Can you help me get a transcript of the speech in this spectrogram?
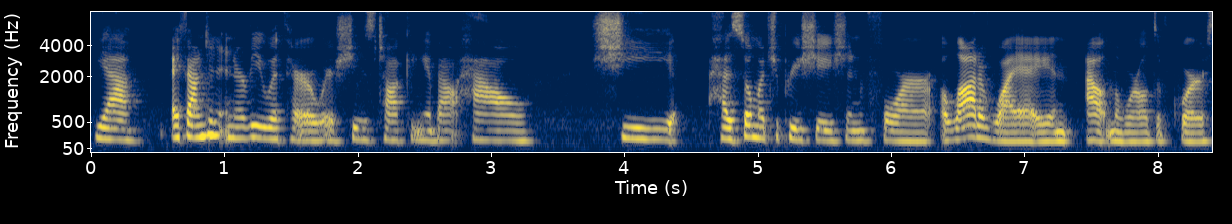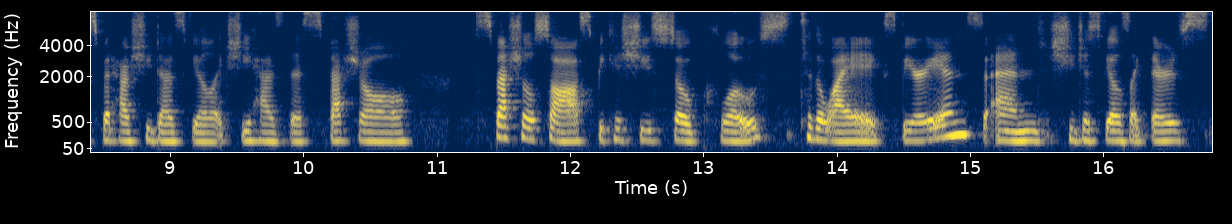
Yeah. I found an interview with her where she was talking about how she has so much appreciation for a lot of YA and out in the world, of course, but how she does feel like she has this special special sauce because she's so close to the YA experience and she just feels like there's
